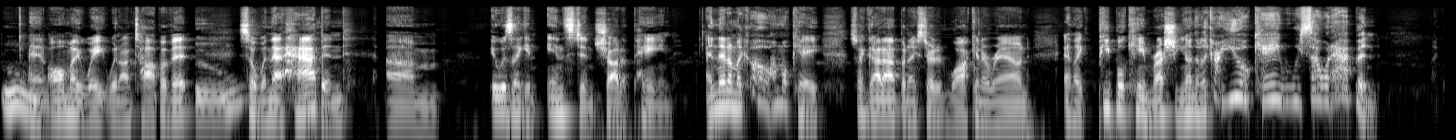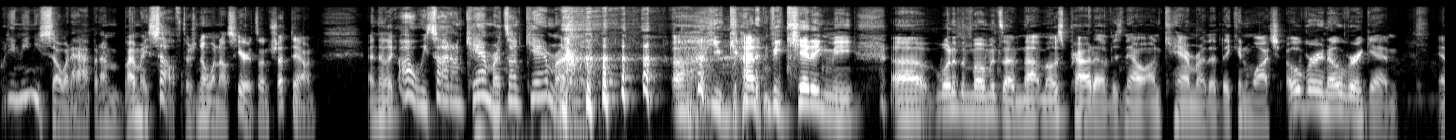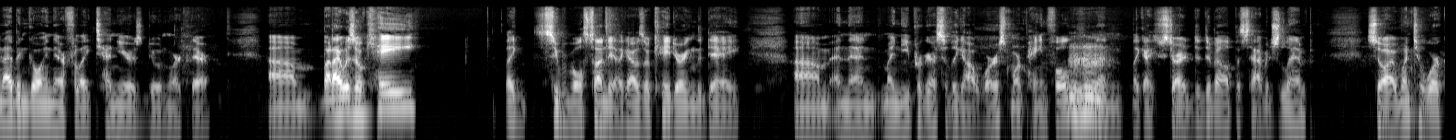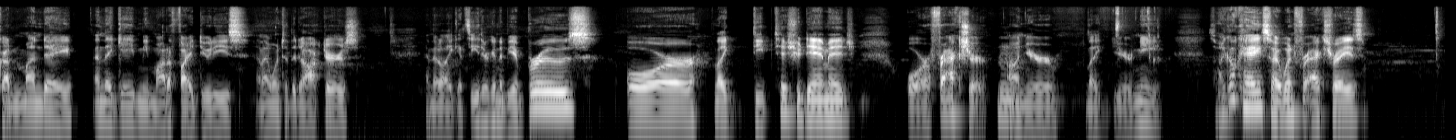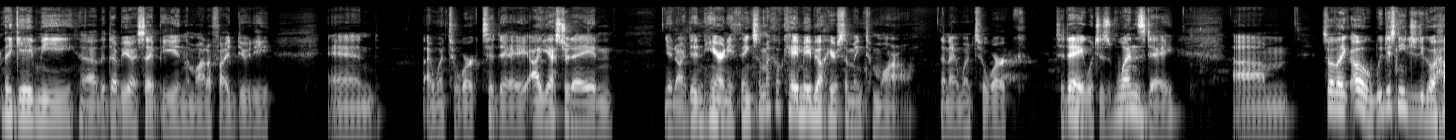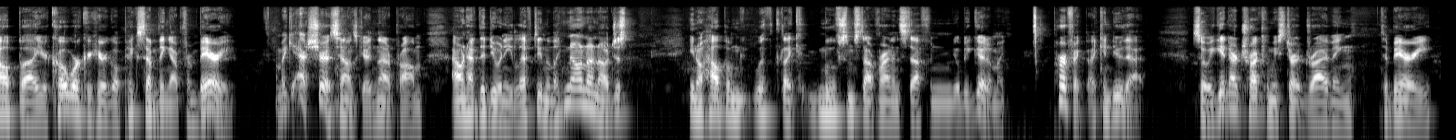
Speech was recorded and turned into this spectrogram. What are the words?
Ooh. and all my weight went on top of it. Ooh. So when that happened, um, it was like an instant shot of pain. And then I'm like, oh, I'm okay. So I got up and I started walking around, and like people came rushing on. They're like, "Are you okay? We saw what happened." I'm like, what do you mean you saw what happened? I'm by myself. There's no one else here. It's on shutdown. And they're like, "Oh, we saw it on camera. It's on camera." I'm like, oh, you gotta be kidding me. Uh, one of the moments I'm not most proud of is now on camera that they can watch over and over again. And I've been going there for like 10 years doing work there. Um, but I was okay like Super Bowl Sunday. Like I was okay during the day. Um, and then my knee progressively got worse, more painful. Mhm. And then like I started to develop a savage limp. So I went to work on Monday and they gave me modified duties and I went to the doctors and they're like, it's either going to be a bruise or like deep tissue damage or a fracture Hmm. on your like your knee. So I'm like, okay. So I went for x-rays. They gave me uh, the WSIB and the modified duty and I went to work today, uh, yesterday, and you know I didn't hear anything. So I'm like, okay, maybe I'll hear something tomorrow. Then I went to work today, which is Wednesday. Um, so like, oh, we just need you to go help uh, your coworker here go pick something up from Barrie. I'm like, yeah, sure, it sounds good, not a problem. I don't have to do any lifting. They're like, no, no, no, just you know help him with like move some stuff around and stuff, and you'll be good. I'm like, perfect, I can do that. So we get in our truck and we start driving to Barrie,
